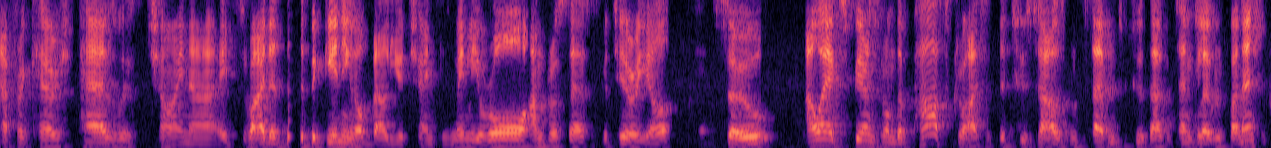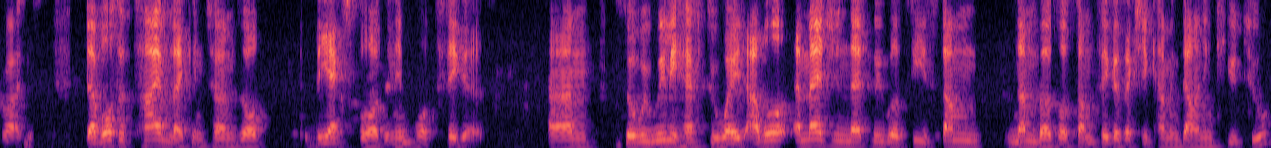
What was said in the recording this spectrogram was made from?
Africa has with China, it's right at the beginning of value chains. It's mainly raw, unprocessed material. So our experience from the past crisis, the 2007 to 2010 global financial crisis, there was a time lag in terms of the export and import figures. Um, so we really have to wait. I will imagine that we will see some numbers or some figures actually coming down in Q2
